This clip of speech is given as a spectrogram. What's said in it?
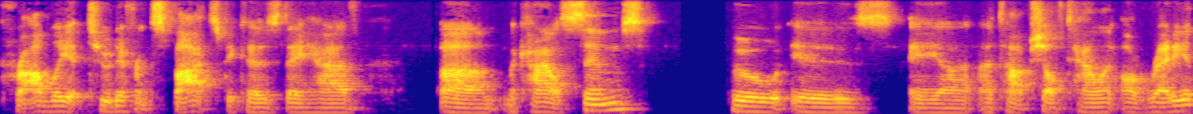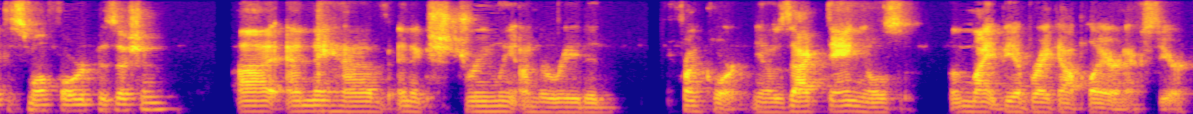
probably at two different spots because they have um, Mikhail Sims, who is a, uh, a top shelf talent already at the small forward position, uh, and they have an extremely underrated front court. You know, Zach Daniels might be a breakout player next year.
